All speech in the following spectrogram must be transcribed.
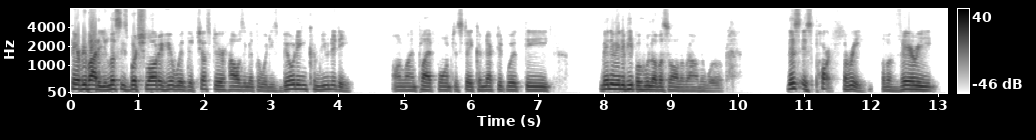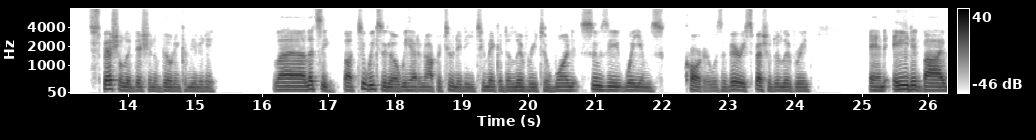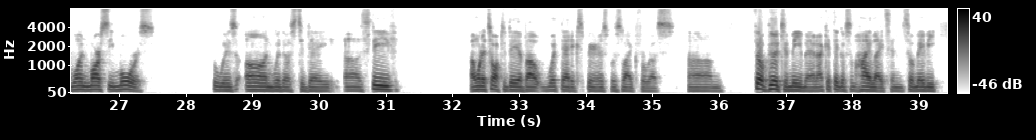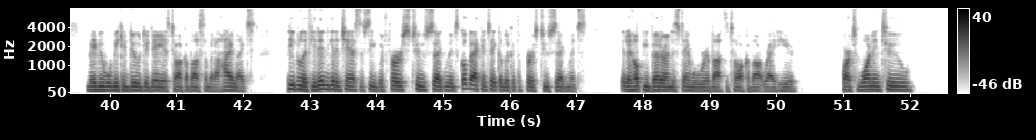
Hey everybody, Ulysses Butch Slaughter here with the Chester Housing Authority's Building Community online platform to stay connected with the many, many people who love us all around the world. This is part three of a very special edition of Building Community. Uh, let's see, about two weeks ago, we had an opportunity to make a delivery to one Susie Williams Carter. It was a very special delivery and aided by one Marcy Morris who is on with us today. Uh, Steve, I want to talk today about what that experience was like for us. Um, felt good to me, man. I could think of some highlights, and so maybe maybe what we can do today is talk about some of the highlights. People, if you didn't get a chance to see the first two segments, go back and take a look at the first two segments. It'll help you better understand what we're about to talk about right here. Parts one and two,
